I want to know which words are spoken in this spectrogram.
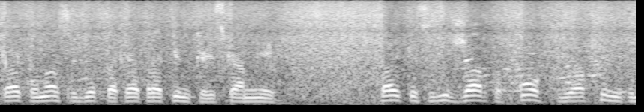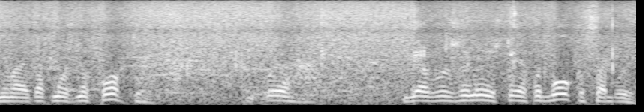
Так у нас идет такая тропинка из камней. Тайка сидит жарко в кофте. Я вообще не понимаю, как можно в кофте. Э, Я уже жалею, что я футболку с собой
